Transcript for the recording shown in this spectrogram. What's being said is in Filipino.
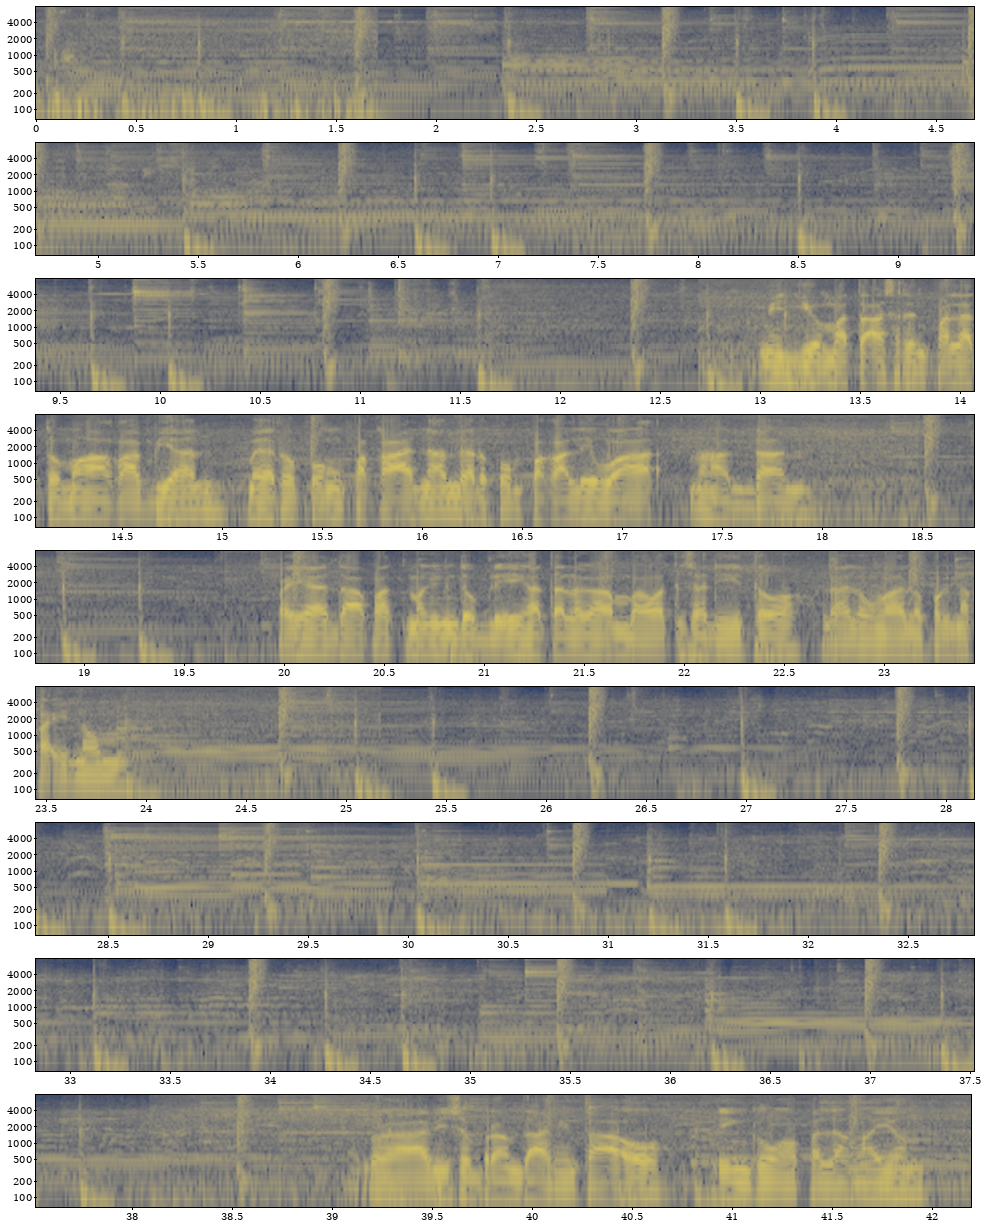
Medyo mataas rin pala to mga kabyan. Meron pong pakanan, meron pong pakaliwa na hagdan. Kaya dapat maging doble ingat talaga ang bawat isa dito, lalong lalo pag nakainom. Grabe, sobrang daming tao. Linggo nga pala ngayon.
